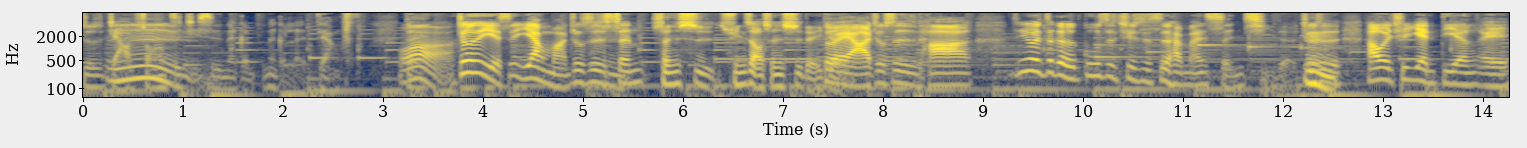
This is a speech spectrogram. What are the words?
就是假装自己是那个、那个人这样子，哇，就是也是一样嘛，就是身身世寻找身世的一个对啊，就是他，因为这个故事其实是还蛮神奇的，就是他会去验 DNA，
